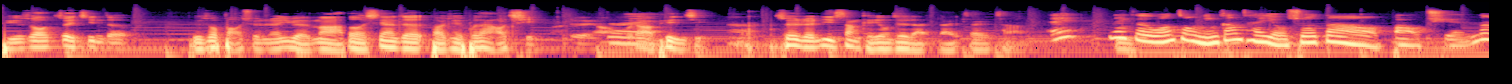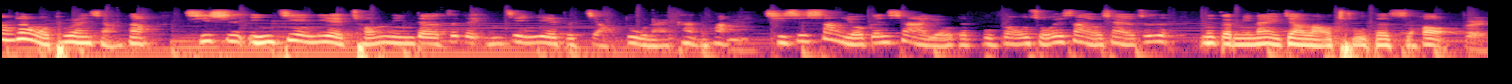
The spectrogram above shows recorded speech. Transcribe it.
比如说最近的，比如说保全人员嘛，呃，现在的保全也不太好请嘛，对不对？哦，不太好聘请，嗯，所以人力上可以用这来来来查。哎，那个王总，您刚才有说到保全，那让我突然想到。其实银建业从您的这个银建业的角度来看的话，其实上游跟下游的部分，我所谓上游下游就是那个闽南语叫老厨的时候，对，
